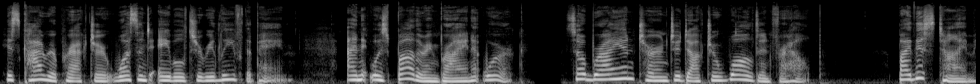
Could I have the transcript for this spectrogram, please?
His chiropractor wasn't able to relieve the pain, and it was bothering Brian at work. So Brian turned to Dr. Walden for help. By this time,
